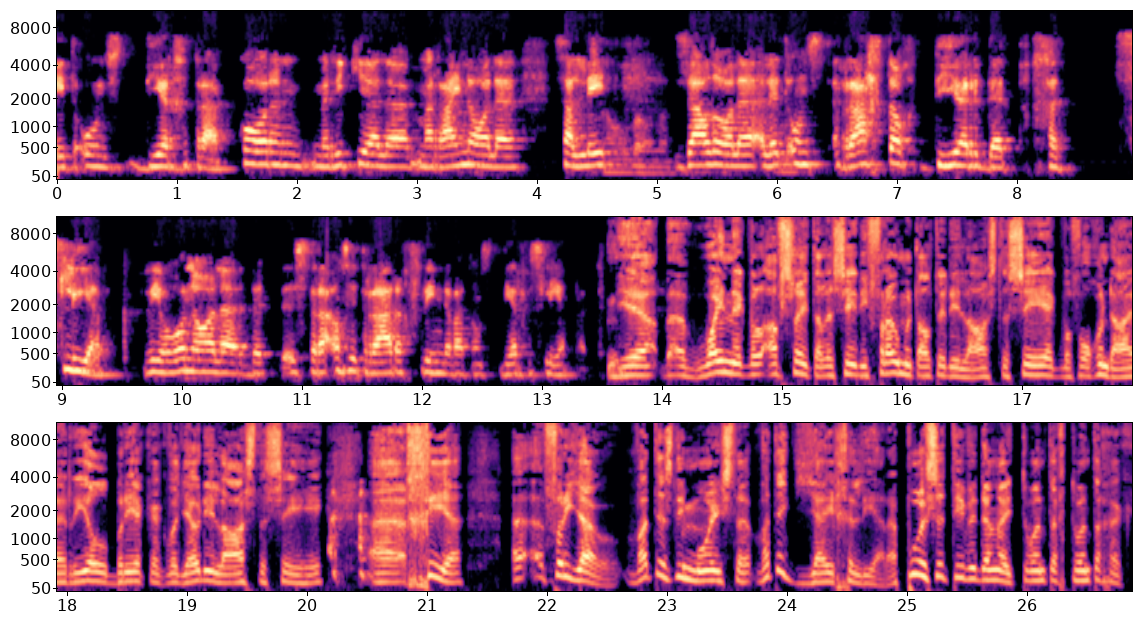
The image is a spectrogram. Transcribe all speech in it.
het ons deurgetrek. Karen, Maritjie, hulle, Marina, hulle, Salet, Zelda, hulle, hulle het ons regtig deur dit getrek sleep. Rihanna hulle dit is ons het regtig vriende wat ons deurgesleep het. Ja, yeah, Wayne ek wil afsluit. Hulle sê die vrou moet altyd die laaste sê. Ek wil volgens daai reël breek. Ek wil jou die laaste sê hè. Uh gee uh, vir jou. Wat is die mooiste? Wat het jy geleer? 'n Positiewe ding uit 2020. Ek,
